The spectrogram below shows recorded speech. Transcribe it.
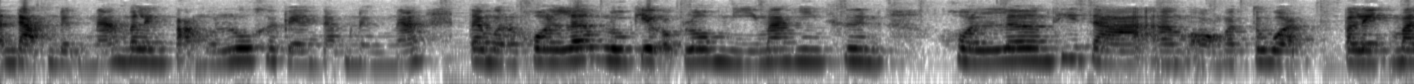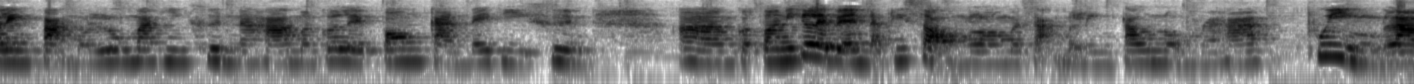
อันดับหนึ่งนะมะเร็งปากมดลูกเคยเป็นอันดับหนึ่งนะ แต่เหมือนคนเริ่มรู้เกี่ยวกับโรคนี้มากยิ่งขึ้น คนเริ่มที่จะออกมาตรวจมะเร็งมะเร็งปากมดลูกมากยิ่งขึ้นนะคะ มันก็เลยป้องกันได้ดีขึ้นก็ตอนนี้ก็เลยเป็นอันดับที่ 2 รองมาจากมะเร็งเต้านมนะคะ ผู้หญิงเรา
